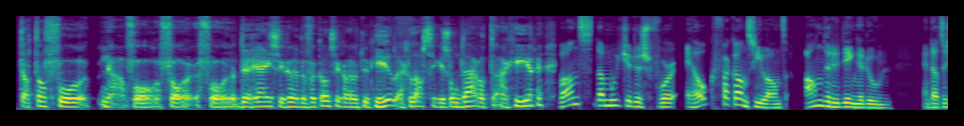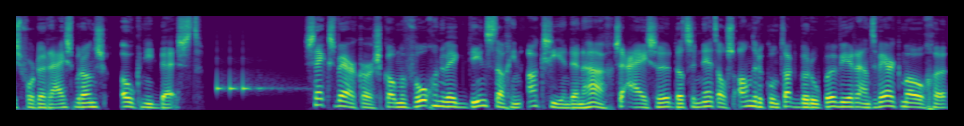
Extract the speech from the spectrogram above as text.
dat, dat voor, nou, voor, voor, voor de reiziger, de vakantieganger natuurlijk heel erg lastig is om daarop te ageren. Want dan moet je dus voor elk vakantieland andere dingen doen. En dat is voor de reisbranche ook niet best. Sekswerkers komen volgende week dinsdag in actie in Den Haag. Ze eisen dat ze net als andere contactberoepen weer aan het werk mogen.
